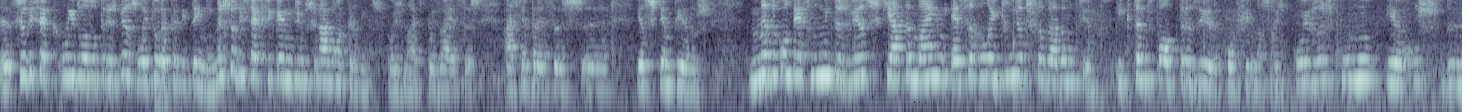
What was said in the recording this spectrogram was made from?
Eh, se eu disser que reli duas ou três vezes, o leitor acredita em mim. Mas se eu disser que fiquei muito emocionado, não acredito depois, não é? Depois há, essas, há sempre essas, eh, esses temperos. Mas acontece muitas vezes que há também essa releitura desfasada no tempo e que tanto pode trazer confirmações de coisas como erros de,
